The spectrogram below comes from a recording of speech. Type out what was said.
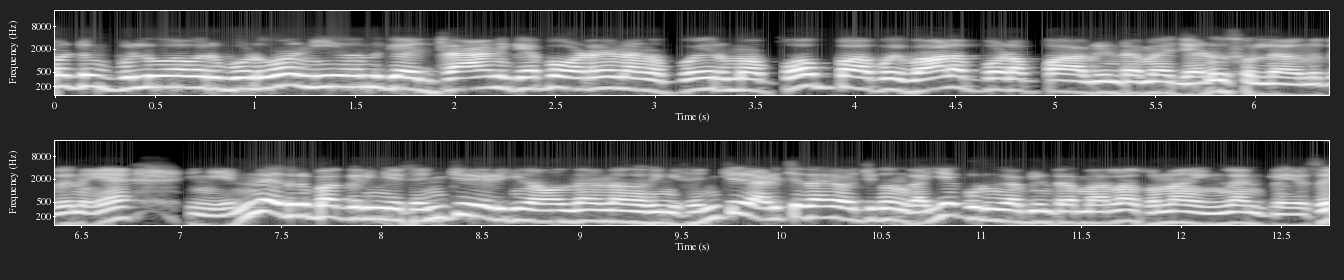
மட்டும் புல் ஓவர் போடுவோம். நீ வந்து ட்ரான்னு கேட்ப உடனே நாங்க போயிருமா? போப்பா போய் வாழை போடப்பா அப்படின்ற மாதிரி ஜடு சொல்ல வந்து பார்த்தீங்கன்னா ஏன்? நீங்க என்ன எதிர்பார்க்குறீங்க? செஞ்சுரி அடிக்கணும் அவள் நாங்கள் நீங்க செஞ்சுரி அடிச்சதாவே வச்சுக்கோங்க. கையை கொடுங்க அப்படின்ற மாதிரிலாம் சொன்னாங்க இங்கிலாந்து பிளேயர்ஸ்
